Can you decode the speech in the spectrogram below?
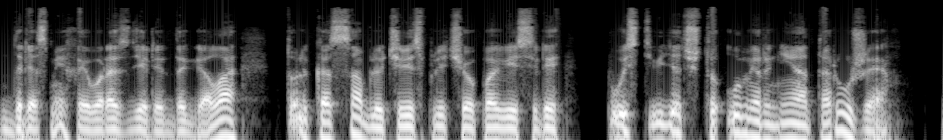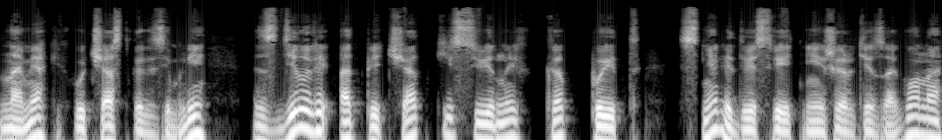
Для смеха его раздели догола, только саблю через плечо повесили. Пусть видят, что умер не от оружия. На мягких участках земли сделали отпечатки свиных копыт – Сняли две средние жерди загона,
